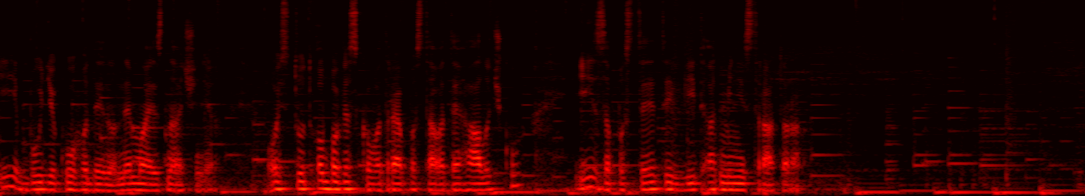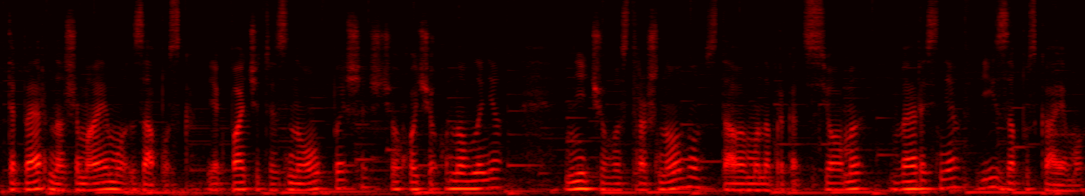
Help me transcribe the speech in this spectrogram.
і будь-яку годину немає значення. Ось тут обов'язково треба поставити галочку і запустити від адміністратора. Тепер нажимаємо запуск. Як бачите, знову пише, що хоче оновлення. Нічого страшного, ставимо, наприклад, 7 вересня і запускаємо.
